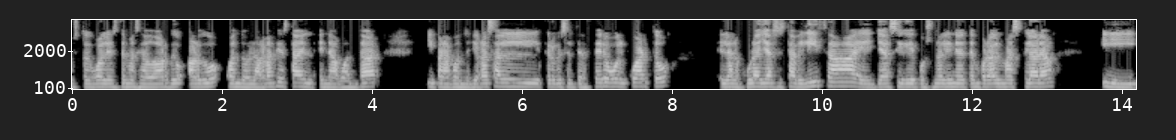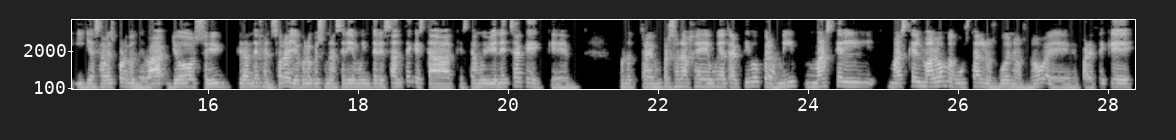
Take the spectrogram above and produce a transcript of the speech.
esto igual es demasiado arduo, arduo, cuando la gracia está en, en aguantar y para cuando llegas al, creo que es el tercero o el cuarto, la locura ya se estabiliza, eh, ya sigue pues una línea temporal más clara y, y ya sabes por dónde va. Yo soy gran defensora, yo creo que es una serie muy interesante, que está, que está muy bien hecha, que bueno, trae un personaje muy atractivo, pero a mí más que el, más que el malo me gustan los buenos, ¿no? Eh, me parece que,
